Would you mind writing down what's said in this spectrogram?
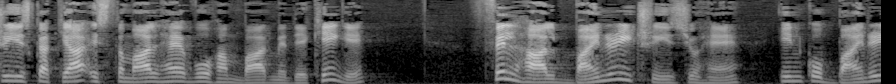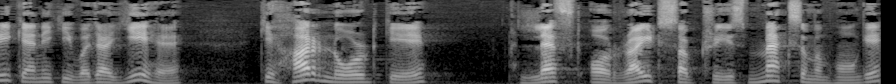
ٹریز کا کیا استعمال ہے وہ ہم بعد میں دیکھیں گے فی الحال بائنری ٹریز جو ہیں ان کو بائنری کہنے کی وجہ یہ ہے کہ ہر نوڈ کے لیفٹ اور رائٹ سب ٹریز میکسیمم ہوں گے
